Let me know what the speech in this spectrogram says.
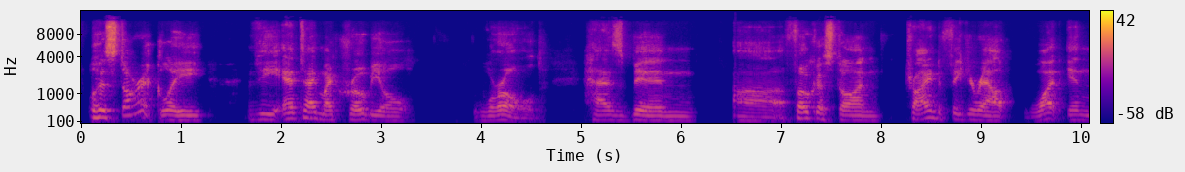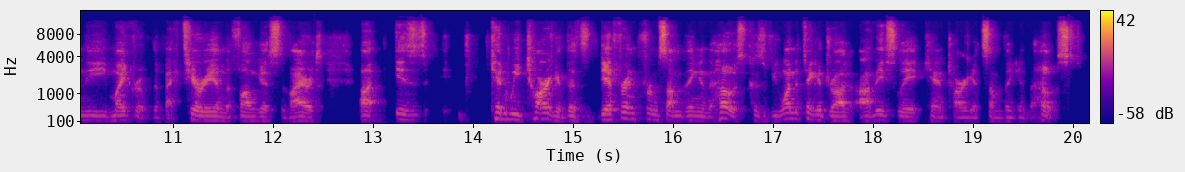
Well, historically, the antimicrobial world has been uh, focused on trying to figure out what in the microbe, the bacteria and the fungus, the virus, uh, is can we target that's different from something in the host? Because if you want to take a drug, obviously it can't target something in the host.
